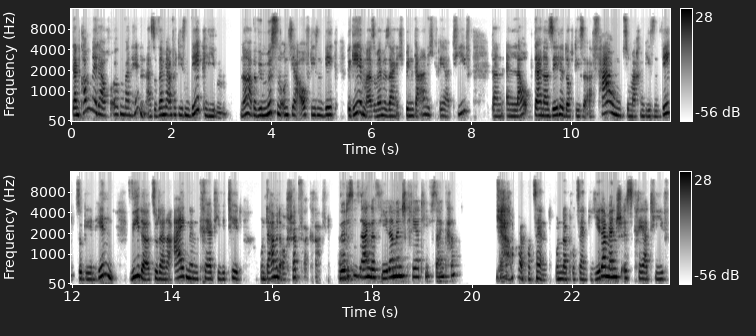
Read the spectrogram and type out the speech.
dann kommen wir da auch irgendwann hin. Also wenn wir einfach diesen Weg lieben, Ne? Aber wir müssen uns ja auf diesen Weg begeben. Also wenn wir sagen, ich bin gar nicht kreativ, dann erlaub deiner Seele doch diese Erfahrung zu machen, diesen Weg zu gehen, hin wieder zu deiner eigenen Kreativität und damit auch Schöpferkraft. Würdest du sagen, dass jeder Mensch kreativ sein kann? Ja, 100 Prozent, 100 Prozent. Jeder Mensch ist kreativ.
